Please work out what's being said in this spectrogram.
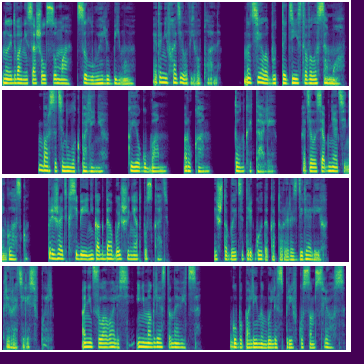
Но едва не сошел с ума, целуя любимую. Это не входило в его планы. Но тело будто действовало само. Барса тянула к Полине, к ее губам, рукам, тонкой талии. Хотелось обнять синеглазку, прижать к себе и никогда больше не отпускать. И чтобы эти три года, которые разделяли их, превратились в пыль. Они целовались и не могли остановиться. Губы Полины были с привкусом слез,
